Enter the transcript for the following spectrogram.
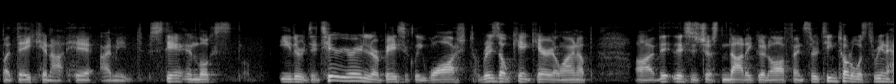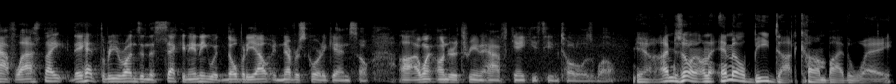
but they cannot hit. I mean, Stanton looks either deteriorated or basically washed. Rizzo can't carry a lineup. Uh, th- this is just not a good offense. Their team total was three and a half last night. They had three runs in the second inning with nobody out and never scored again. So uh, I went under three and a half Yankees team total as well. Yeah. I'm showing on MLB.com, by the way,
